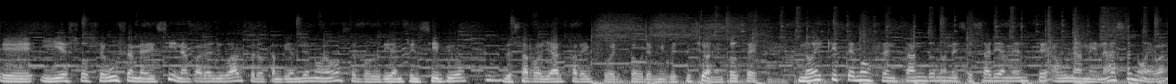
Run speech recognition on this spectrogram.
eh, y eso se usa en medicina para ayudar, pero también de nuevo se podría en principio mm. desarrollar para influir sobre mis decisiones. Entonces, no es que estemos enfrentándonos necesariamente a una amenaza nueva,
